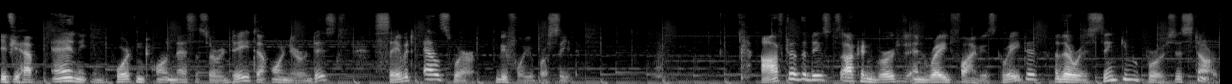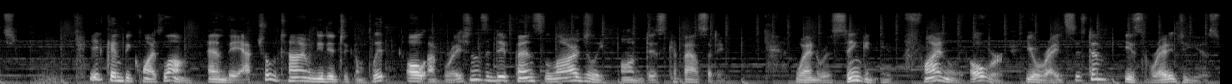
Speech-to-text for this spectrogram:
If you have any important or necessary data on your disks, save it elsewhere before you proceed. After the disks are converted and RAID 5 is created, the resyncing process starts. It can be quite long, and the actual time needed to complete all operations depends largely on disk capacity. When resyncing is finally over, your RAID system is ready to use.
